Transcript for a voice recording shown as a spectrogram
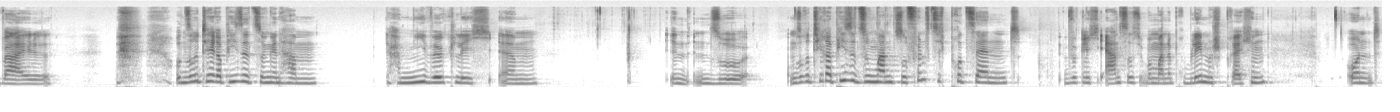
weil unsere Therapiesitzungen haben, haben nie wirklich ähm, in, in so. Unsere Therapiesitzungen waren so 50 Prozent wirklich ernstes über meine Probleme sprechen. Und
